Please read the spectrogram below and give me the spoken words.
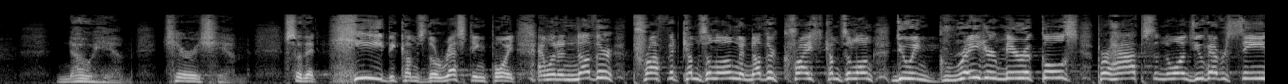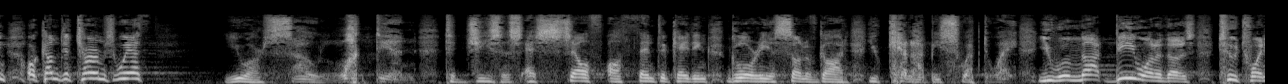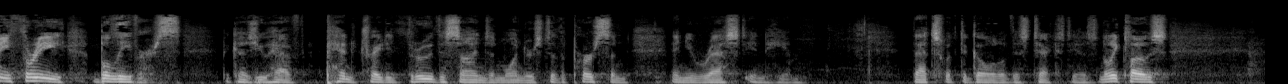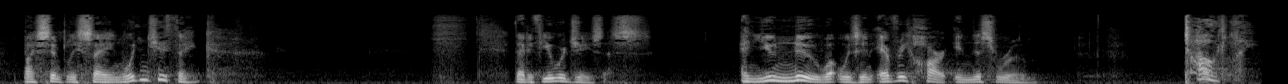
know Him, cherish Him, so that He becomes the resting point. And when another prophet comes along, another Christ comes along, doing greater miracles, perhaps, than the ones you've ever seen or come to terms with, you are so locked in to Jesus as self-authenticating, glorious Son of God. You cannot be swept away. You will not be one of those 223 believers because you have penetrated through the signs and wonders to the person and you rest in Him. That's what the goal of this text is. And let me close by simply saying, wouldn't you think that if you were Jesus, and you knew what was in every heart in this room. Totally.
